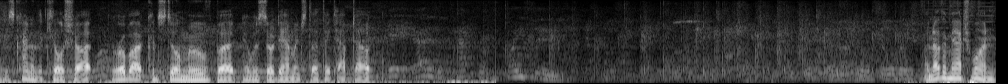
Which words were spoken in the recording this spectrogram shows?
is kind of the kill shot. The robot could still move, but it was so damaged that they tapped out. Another match won,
